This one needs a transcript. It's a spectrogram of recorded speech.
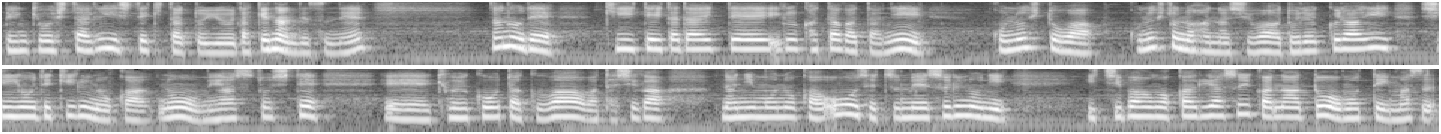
勉強したりしてきたというだけなんですね。なので聞いていただいている方々にこの人はこの人の話はどれくらい信用できるのかの目安として、えー、教育オタクは私が何者かを説明するのに一番分かりやすいかなと思っています。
